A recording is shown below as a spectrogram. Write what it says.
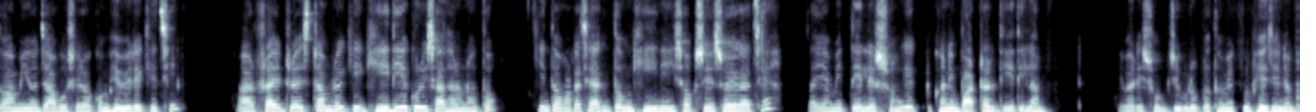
তো আমিও যাব সেরকম ভেবে রেখেছি। আর ফ্রাইড রাইসটা আমরা কি ঘি দিয়ে করি সাধারণত? কিন্তু আমার কাছে একদম ঘি নেই, সব শেষ হয়ে গেছে। তাই আমি তেলের সঙ্গে একটুখানি বাটার দিয়ে দিলাম। এবারে সবজিগুলো প্রথমে একটু ভেজে নেব।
